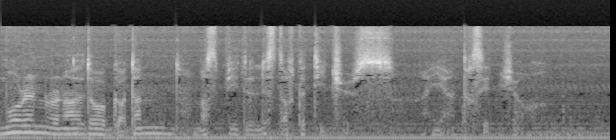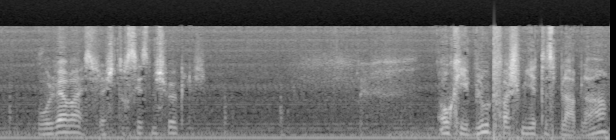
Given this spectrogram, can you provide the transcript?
Moran, Ronaldo, Gordon must be the list of the teachers. Ja, interessiert mich auch. Wohl, wer weiß, vielleicht interessiert es mich wirklich. Okay, blutverschmiertes Blabla.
